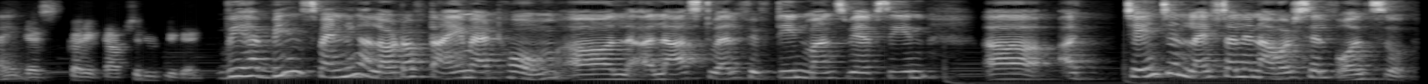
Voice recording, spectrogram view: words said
Right? Yes, correct. Absolutely right. We have been spending a lot of time at home. Uh, last 12, 15 months, we have seen uh, a change in lifestyle in ourselves also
